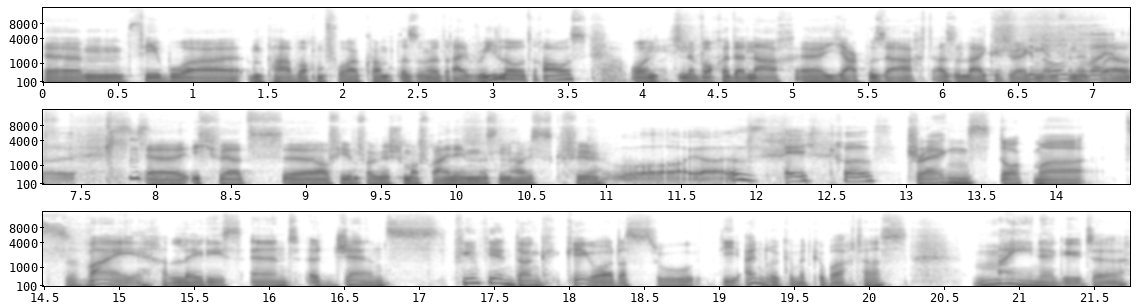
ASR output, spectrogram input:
Ähm, Februar, ein paar Wochen vorher kommt Persona 3 Reload raus oh, und eine Woche danach äh, Yakuza 8, also Like a Dragon genau Infinite so Wealth. äh, ich werde äh, auf jeden Fall mir schon mal freinehmen müssen, habe ich das Gefühl. Boah, ja, das ist echt krass. Dragons Dogma 2, Ladies and Gents. Vielen, vielen Dank, Gregor, dass du die Eindrücke mitgebracht hast. Meine Güte,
